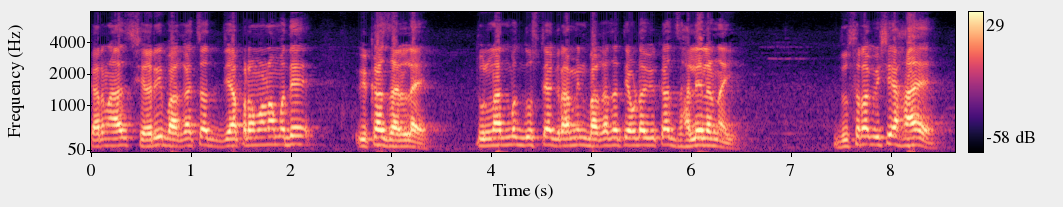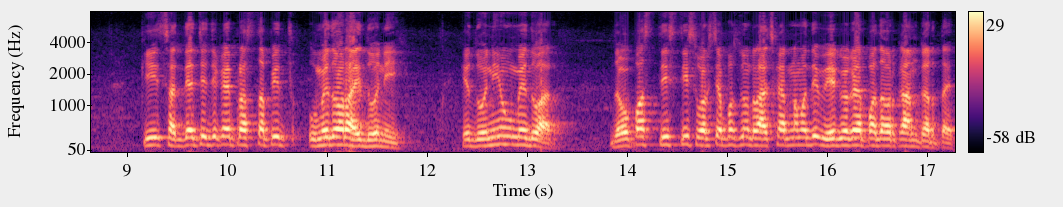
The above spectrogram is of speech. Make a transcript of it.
कारण आज शहरी भागाचा ज्या प्रमाणामध्ये विकास झालेला आहे तुलनात्मकदृष्ट्या ग्रामीण भागाचा तेवढा विकास झालेला नाही. दुसरा विषय हा आहे की सध्याचे जे काही प्रस्थापित उमेदवार आहेत दोन्ही हे दोन्ही उमेदवार जवळपास तीस तीस वर्षापासून राजकारणामध्ये वेगवेगळ्या पदावर काम करत आहेत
